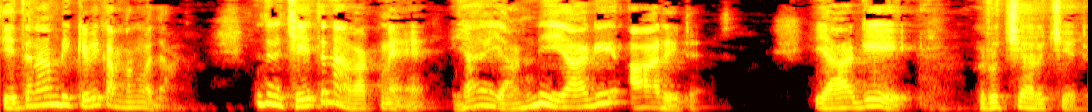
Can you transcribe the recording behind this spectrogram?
චේතනාම් බික්කවේ කම්මං වදාන. මෙතන චේතනාවක් නැහැ. එයා යන්නේ යාගේ ආරෙට. යාගේ රුචි අරුචියට.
